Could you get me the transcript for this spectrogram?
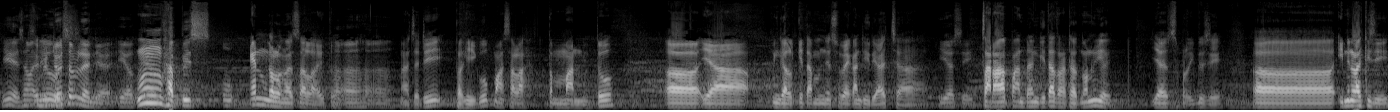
iya sama Serius. video sembilan ya. Iya, oke. Hmm, habis UN kalau nggak salah itu. Heeh, heeh. Nah, jadi bagiku masalah teman itu eh, ya tinggal kita menyesuaikan diri aja Iya sih. cara pandang kita terhadap teman ya ya seperti itu sih. Eh ini lagi sih.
